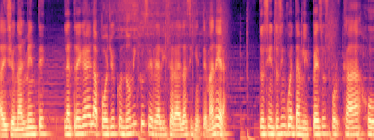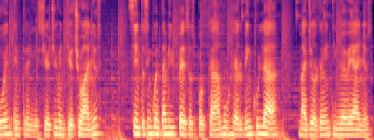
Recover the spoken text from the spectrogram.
Adicionalmente, la entrega del apoyo económico se realizará de la siguiente manera. 250 mil pesos por cada joven entre 18 y 28 años, 150 mil pesos por cada mujer vinculada mayor de 29 años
